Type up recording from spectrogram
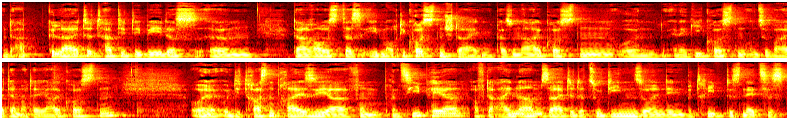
Und abgeleitet hat die DB das ähm, daraus, dass eben auch die Kosten steigen, Personalkosten und Energiekosten und so weiter, Materialkosten. Und die Trassenpreise ja vom Prinzip her auf der Einnahmenseite dazu dienen sollen, den Betrieb des Netzes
